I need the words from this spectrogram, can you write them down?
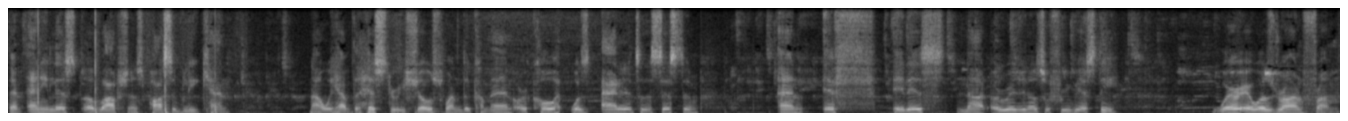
than any list of options possibly can. Now we have the history shows when the command or code was added to the system and if it is not original to FreeBSD, where it was drawn from.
